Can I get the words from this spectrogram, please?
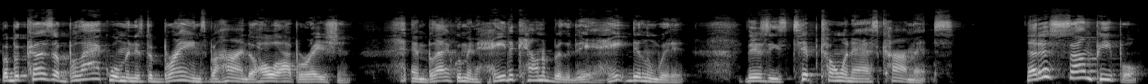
But because a black woman is the brains behind the whole operation, and black women hate accountability, they hate dealing with it, there's these tiptoeing ass comments. Now, there's some people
